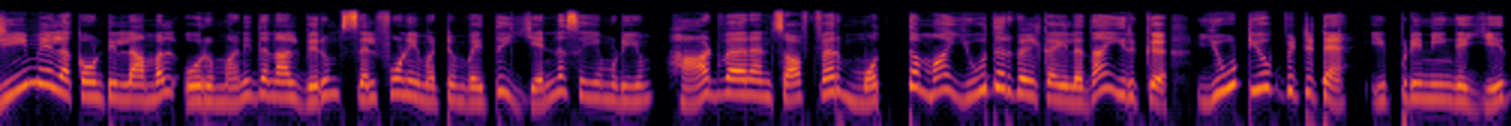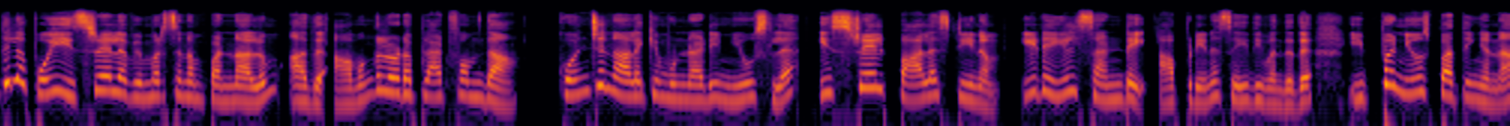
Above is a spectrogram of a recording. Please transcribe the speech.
ஜிமெயில் அக்கவுண்ட் இல்லாமல் ஒரு மனிதனால் வெறும் செல்போனை மட்டும் வைத்து என்ன செய்ய முடியும்? ஹார்ட்வேர் அண்ட் சாஃப்ட்வேர் மொத்தமா யூதர்கள் கையில தான் இருக்கு. யூடியூப் விட்டுட்டேன். இப்படி நீங்க எதுல போய் இஸ்ரேல விமர்சனம் பண்ணாலும் அது அவங்களோட பிளாட்ஃபார்ம் தான். கொஞ்ச நாளைக்கு முன்னாடி நியூஸ்ல இஸ்ரேல் பாலஸ்தீனம் இடையில் சண்டை அப்படின்னு செய்தி வந்தது. இப்ப நியூஸ் பாத்தீங்கன்னா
